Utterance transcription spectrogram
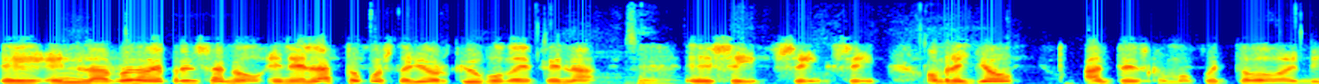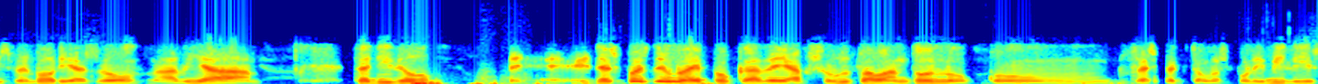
Eh, en la rueda de prensa no, en el acto posterior que hubo de cena, sí, sí, sí, sí. Hombre, yo antes, como cuento en mis memorias, ¿no? Había tenido eh, después de una época de absoluto abandono con respecto a los polimilis,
